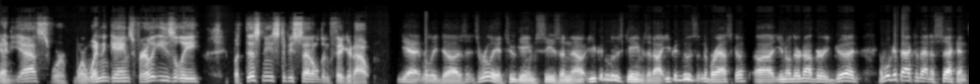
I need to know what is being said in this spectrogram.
and yes, we're we're winning games fairly easily, but this needs to be settled and figured out. Yeah, it really does. It's really a two game season. Now, you can lose games at You could lose at Nebraska. Uh, you know, they're not very good. And we'll get back to that in a second.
